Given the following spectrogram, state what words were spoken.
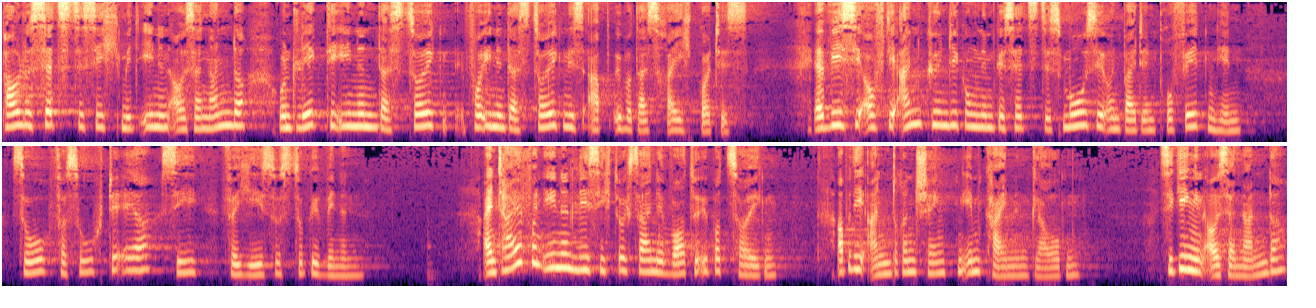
Paulus setzte sich mit ihnen auseinander und legte ihnen das Zeug, vor ihnen das Zeugnis ab über das Reich Gottes. Er wies sie auf die Ankündigungen im Gesetz des Mose und bei den Propheten hin so versuchte er, sie für Jesus zu gewinnen. Ein Teil von ihnen ließ sich durch seine Worte überzeugen, aber die anderen schenkten ihm keinen Glauben. Sie gingen auseinander,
